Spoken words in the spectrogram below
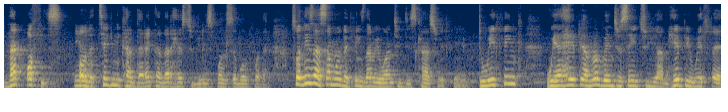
that office Yeah. of the technical director that has to be responsible for that. So these are some of the things that we want to discuss with him. Do we think we are happy? I'm not going to say to you, I'm happy with. Uh,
